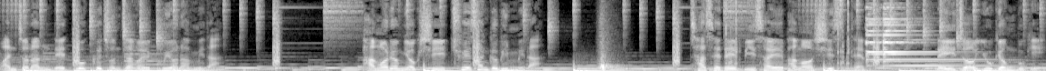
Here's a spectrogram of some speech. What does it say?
완전한 네트워크 전장을 구현합니다. 방어력 역시 최상급입니다. 차세대 미사일 방어 시스템, 레이저 요격 무기,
